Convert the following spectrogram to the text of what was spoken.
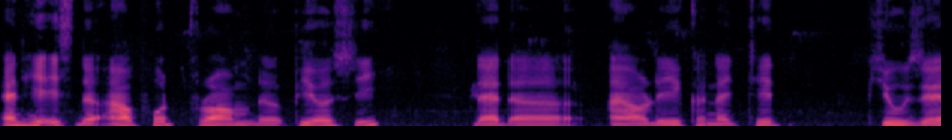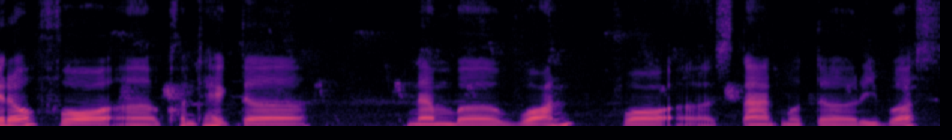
And here is the output from the PLC that uh, I already connected Q0 for uh, contactor number 1 for uh, start motor reverse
